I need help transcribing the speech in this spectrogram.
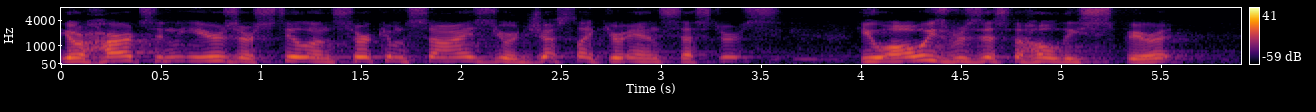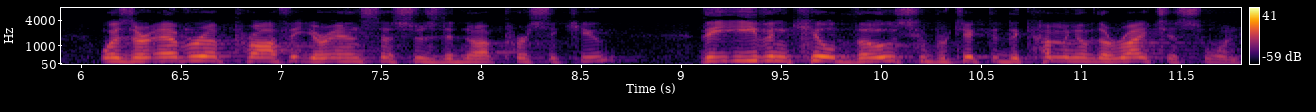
your hearts and ears are still uncircumcised. You're just like your ancestors. You always resist the Holy Spirit. Was there ever a prophet your ancestors did not persecute? They even killed those who predicted the coming of the righteous one,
